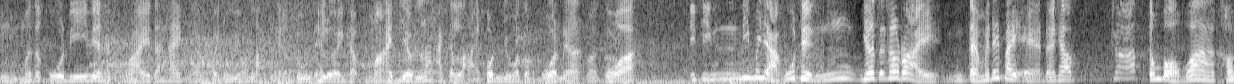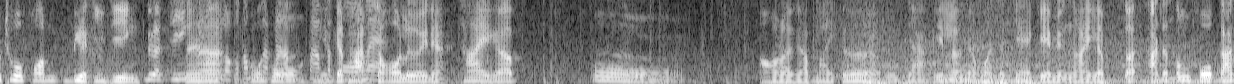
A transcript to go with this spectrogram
อืมเมื่อสักครู่นี้เนี่ยถ้าใครได้กลับไปดูย้อนหลังเนี่ยดูได้เลยครับไม้เดียวลากกันหลายคนอยู่พอสมควรเนี่ยมาโก็ว่าจริงๆนี่ไม่อยากพูดถึงเยอะสักเท่าไหร่ แต่ไม่ได้ใบแอดนะครับ ครับ ต้องบอกว่าเขาโชว์ฟอร์มเดือดจริง เดือดจริงๆ นะคฮะรับเราก็ต้องพูดโอ้กันโหตามตามเห็นสกันกอผ่านร์แหละจอเลยเนี่ย ใช่ครับ โอ้เอาเลยครับไลเกอร์ผมอยากเห็นแล้วครับว่าจะแก้เกมยังไงครับก็อาจจะต้องโฟกัส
